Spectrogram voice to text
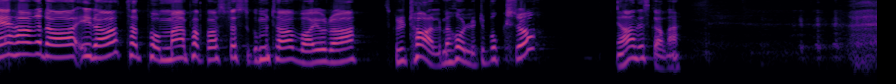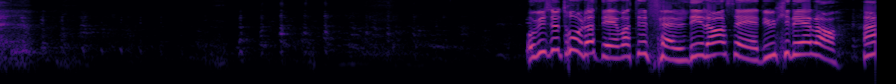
Jeg har da, i dag tatt på meg Pappas første kommentar var jo da Skal du tale med holde til bukser? Ja, det skal jeg. Og Hvis du trodde at det var tilfeldig, i dag, så er det jo ikke det, da. Hæ?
